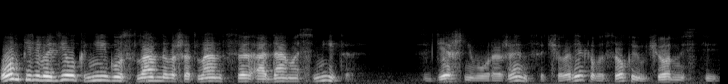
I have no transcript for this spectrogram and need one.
Он переводил книгу славного шотландца Адама Смита, здешнего уроженца, человека высокой учености.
